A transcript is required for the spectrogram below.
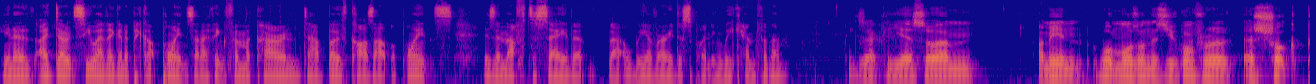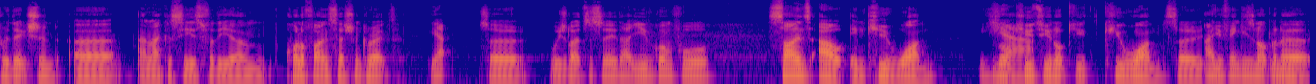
You know, I don't see where they're going to pick up points, and I think for McLaren to have both cars out the points is enough to say that that will be a very disappointing weekend for them. Exactly. Yeah. So um, I mean, what more's on this? You've gone for a, a shock prediction, uh, and I can see it's for the um qualifying session, correct? Yep. So would you like to say that you've gone for Sainz out in Q one, Yeah, not Q two, not Q Q one. So I- you think he's not gonna?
